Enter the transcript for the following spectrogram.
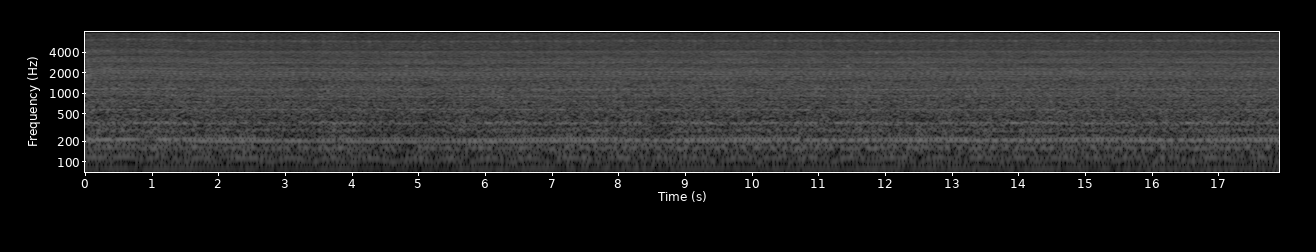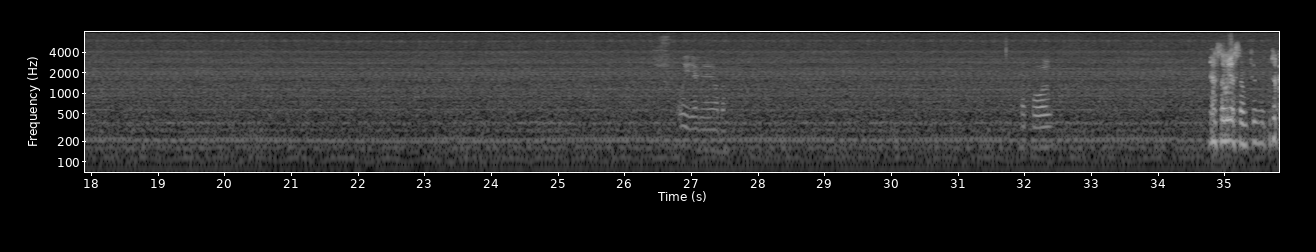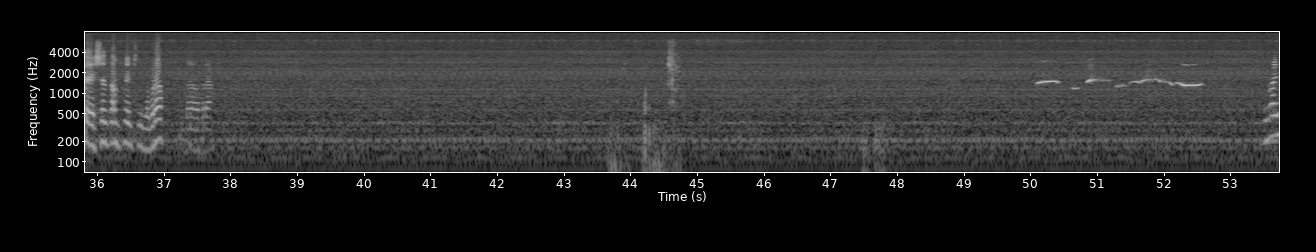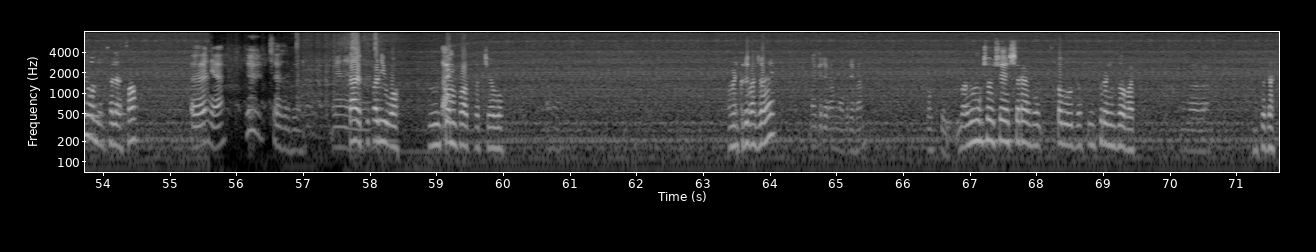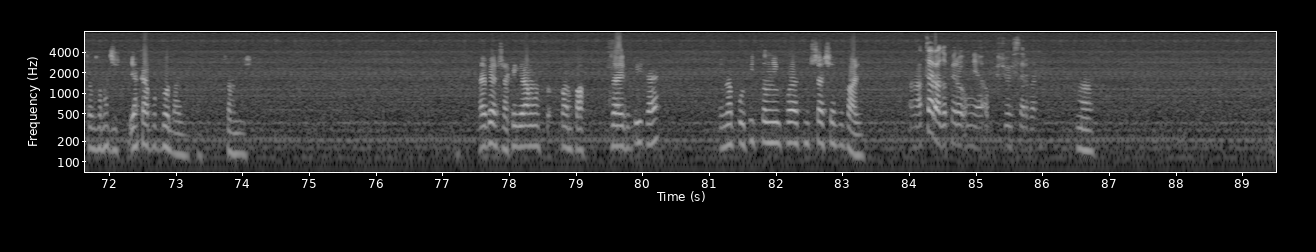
Oh yeah, yeah, yeah. Jadę. Apple, Jestem, jestem, ty poczekaj, jeszcze zamknę drzwi, dobra? dobra. Wywaliło mnie telefon. E, nie. Co ja zrobiłem? Nie, nie, Tak, nie. wywaliło. Mi Tak? Kompa zacięło. Aha. A nagrywasz dalej? Nagrywam, nagrywam. Okej. No bym musiał się jeszcze raz z tobą zasynchronizować. Dobra. No to tak chciał zobaczyć, jaka pogoda jest. Co myślisz? Ale wiesz, jakiego ja mam kompa, że jak widzę i na pulpit, to mi po jakimś czasie wywali. Aha, teraz dopiero u mnie opuściłeś serwer. No.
